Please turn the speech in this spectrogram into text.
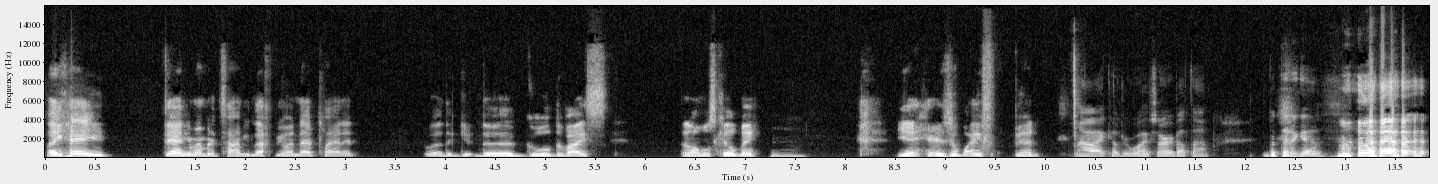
Like, hey, Dan, you remember the time you left me on that planet, uh, the the Goa'uld device that almost killed me? Yeah, here's your wife, bud. Oh, I killed your wife. Sorry about that. But then again,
